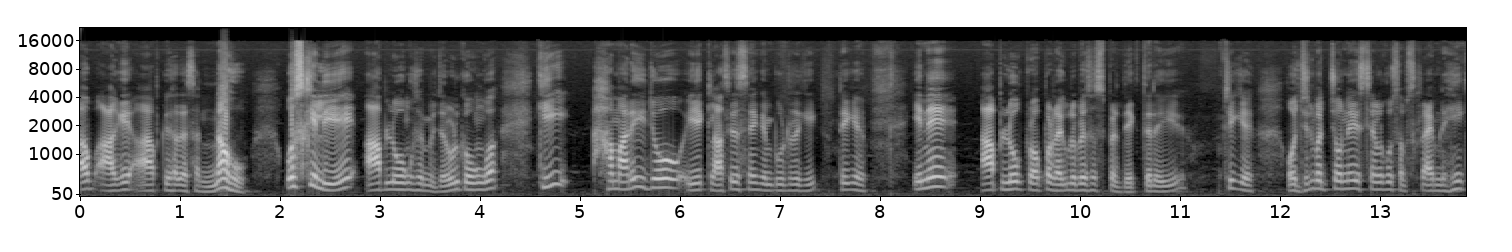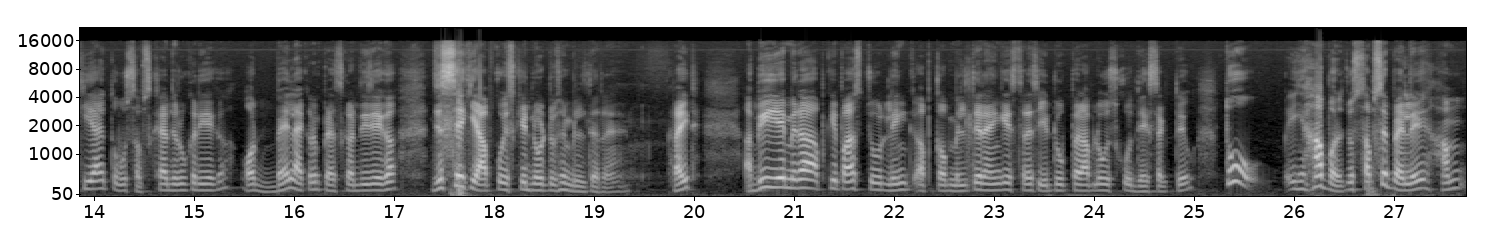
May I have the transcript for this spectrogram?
अब आगे आपके साथ ऐसा ना हो। उसके लिए आप लोगों से मैं ज़रूर कहूँगा कि हमारी जो ये क्लासेस हैं कंप्यूटर की, ठीक है, इन्हें आप लोग प्रॉपर रेगुलर बेसिस पर देखते रहिए, ठीक है, और जिन बच्चों ने इस चैनल को सब्सक्राइब नहीं किया है तो वो सब्सक्राइब ज़रूर करिएगा और बेल आइकन प्रेस कर दीजिएगा, जिससे कि आपको इसके नोटिफिकेशन मिलते रहें राइट अभी ये मेरा आपके पास जो लिंक आपको मिलते रहेंगे, इस तरह से यूट्यूब पर आप लोग इसको देख सकते हो। तो यहाँ पर जो सबसे पहले हम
